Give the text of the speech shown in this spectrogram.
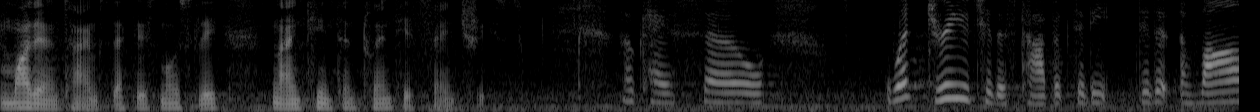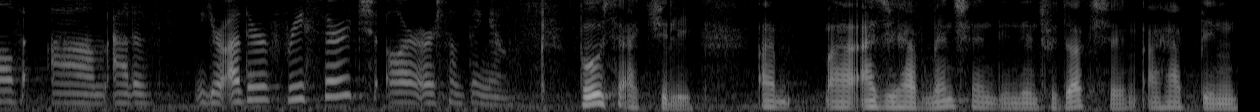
modern times, that is mostly 19th and 20th centuries. Okay, so what drew you to this topic? Did, he, did it evolve um, out of your other research or, or something else? Both, actually. Um, uh, as you have mentioned in the introduction, I have been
